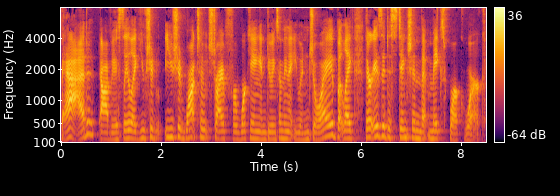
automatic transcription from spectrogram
bad obviously like you should you should want to strive for working and doing something that you enjoy but like there is a distinction that makes work work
